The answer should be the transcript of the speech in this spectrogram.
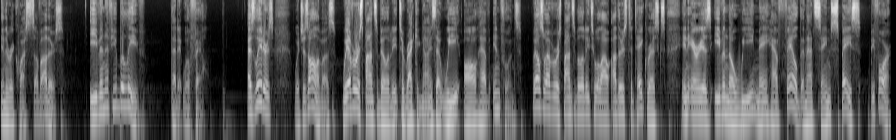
in the requests of others, even if you believe that it will fail. As leaders, which is all of us, we have a responsibility to recognize that we all have influence. We also have a responsibility to allow others to take risks in areas even though we may have failed in that same space before.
